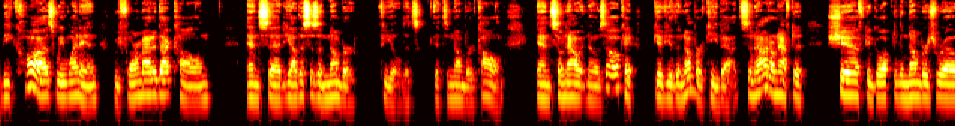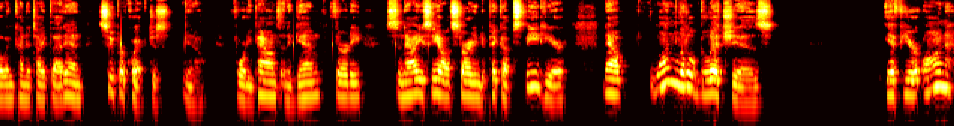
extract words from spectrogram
because we went in, we formatted that column and said, yeah, this is a number field. It's, it's a number column. And so now it knows, oh, okay, give you the number keypad. So now I don't have to shift and go up to the numbers row and kind of type that in super quick, just, you know, 40 pounds and again 30. So now you see how it's starting to pick up speed here. Now, one little glitch is if you're on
